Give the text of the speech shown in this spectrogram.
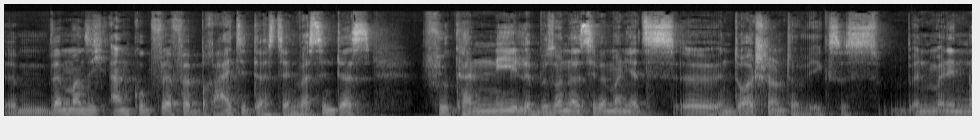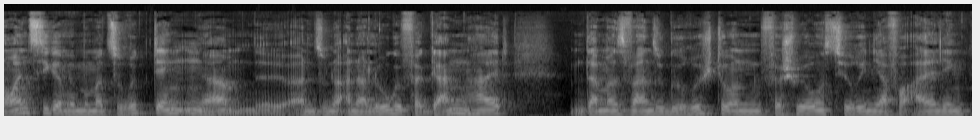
ähm, wenn man sich anguckt, wer verbreitet das denn? Was sind das für Kanäle? Besonders wenn man jetzt äh, in Deutschland unterwegs ist. In den 90ern, wenn wir mal zurückdenken, ja, äh, an so eine analoge Vergangenheit, damals waren so Gerüchte und Verschwörungstheorien ja vor allen Dingen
